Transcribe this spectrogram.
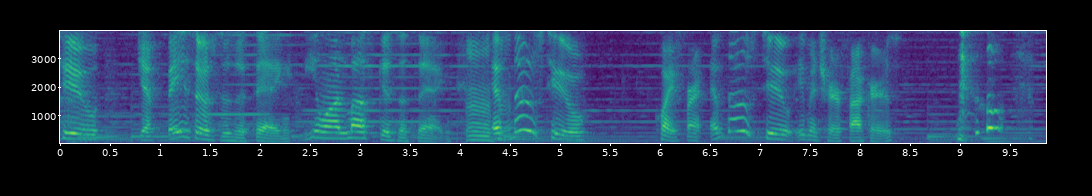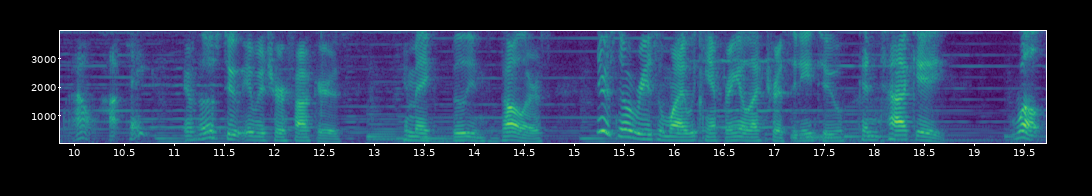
Two, Jeff Bezos is a thing. Elon Musk is a thing. mhm. If those two, quite frank, if those two immature fuckers, wow, hot take. if those two immature fuckers can make billions of dollars, there's no reason why we can't bring electricity to Kentucky. Well,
